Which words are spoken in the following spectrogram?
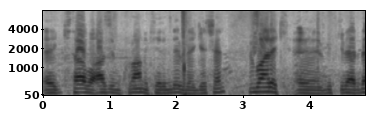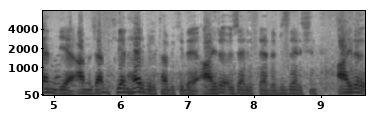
e, Kitab-ı Azim Kur'an-ı Kerim'de bile geçen mübarek e, bitkilerden diye anlayacağım. Bitkilerin her biri tabii ki de ayrı özelliklerde bizler için ayrı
